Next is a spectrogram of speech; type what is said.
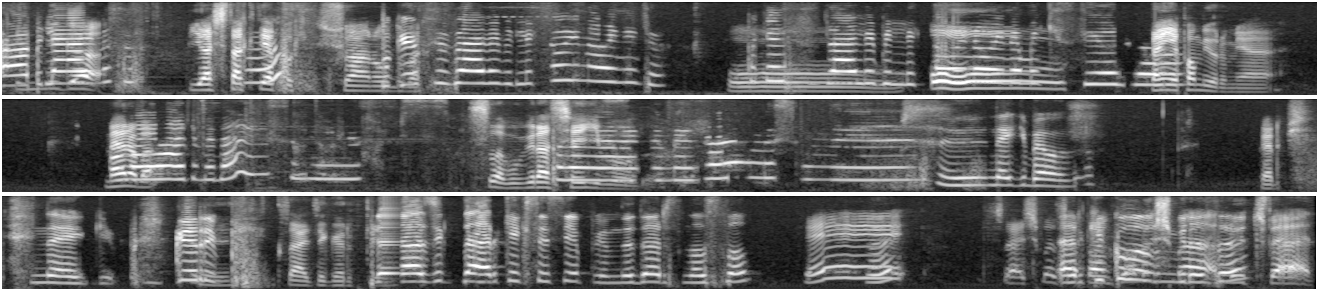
Abiler nasıl? Bir yaş taklidi yap bakayım. Şu an oldu Bugün bak. sizlerle birlikte oyun oynayacağız. Oo. Bugün sizlerle birlikte oyun Oo. oynamak istiyorum. Ben yapamıyorum ya. Merhaba. Bana yardım eder misiniz? Sıla bu biraz şey gibi oldu. Yardım eder misiniz? ne gibi oldu? Garip. Ne gibi? Garip. Ee, Sadece garip değil. Birazcık da erkek sesi yapıyorum. Ne dersin aslan? Hey. Saçma sapan Erkek olalım konuşma biraz, ha? lütfen.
